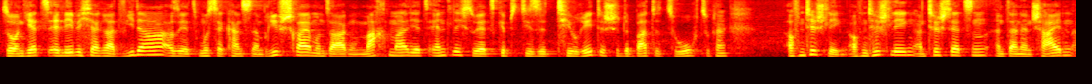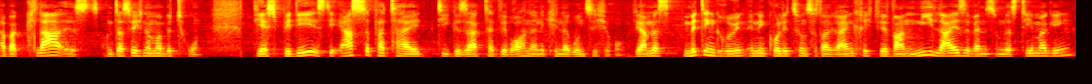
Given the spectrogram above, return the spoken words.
So, und jetzt erlebe ich ja gerade wieder, also jetzt muss der Kanzler einen Brief schreiben und sagen, mach mal jetzt endlich. So, jetzt gibt es diese theoretische Debatte zu hoch, zu klein. Auf den Tisch legen, auf den Tisch legen, an den Tisch setzen und dann entscheiden. Aber klar ist, und das will ich nochmal betonen, die SPD ist die erste Partei, die gesagt hat, wir brauchen eine Kindergrundsicherung. Wir haben das mit den Grünen in den Koalitionsvertrag reingekriegt. Wir waren nie leise, wenn es um das Thema ging.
